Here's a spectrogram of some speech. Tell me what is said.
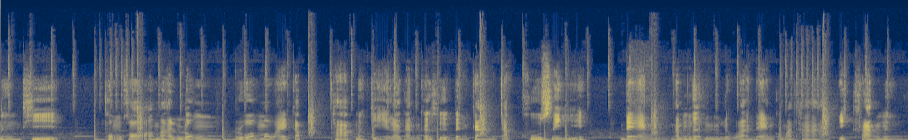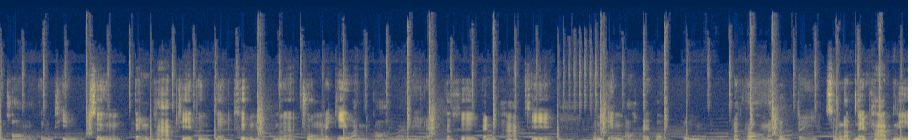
หนึ่งที่ ผมขอเอามาลงรวมมาไว้กับภาพเมื่อกี้แล้วกันก็คือเป็นการจับคู่สีแดงน้ำเงิน หรือว่าแดงกรมท่าอีกครั้งหนึ่งของคุณทิม ซึ่งเป็นภาพที่เพิ่งเกิดขึ้นเมื่อช่วงไม่กี่วันก่อนมานี้แหละก็คือเป็นภาพที่ คุณทิมออกไปพบกลุ่มนักร้องนักดนตรีสำหรับในภาพนี้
